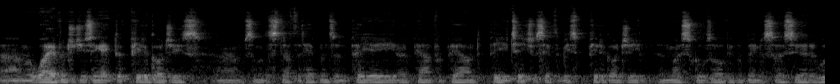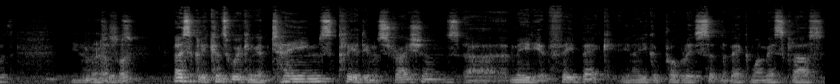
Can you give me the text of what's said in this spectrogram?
um, a way of introducing active pedagogies. Um, some of the stuff that happens in PE, you know, pound for pound, PE teachers have the best pedagogy in most schools I've ever been associated with. You know, yeah, basically kids working in teams, clear demonstrations, uh, immediate feedback. You know, you could probably sit in the back of my maths class,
